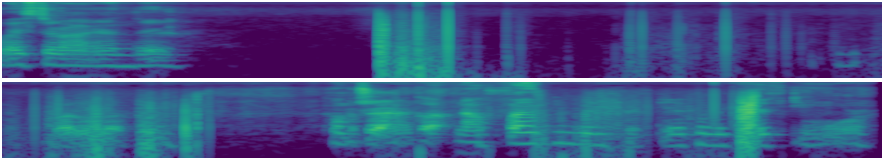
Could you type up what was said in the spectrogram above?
Why is there iron there? Got 11. How much iron I got now? 550. I can make 50 more.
